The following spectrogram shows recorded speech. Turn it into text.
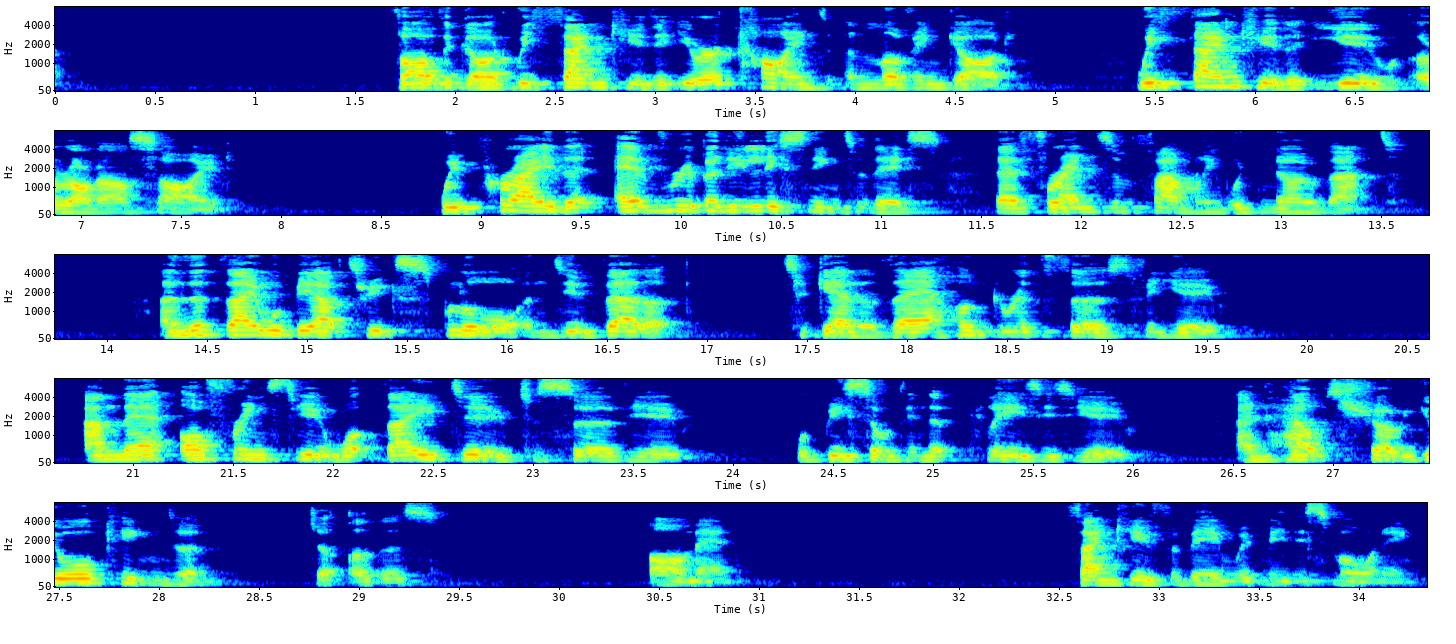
Father God, we thank you that you're a kind and loving God. We thank you that you are on our side. We pray that everybody listening to this, their friends and family, would know that, and that they would be able to explore and develop together their hunger and thirst for you, and their offerings to you, what they do to serve you, would be something that pleases you and helps show your kingdom to others. Amen. Thank you for being with me this morning.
